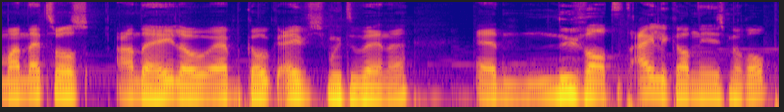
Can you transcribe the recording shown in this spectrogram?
Maar net zoals aan de Halo heb ik ook eventjes moeten wennen. En nu valt het eigenlijk al niet eens meer op.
